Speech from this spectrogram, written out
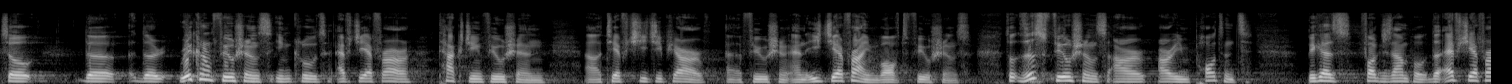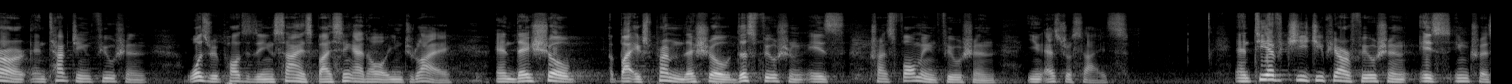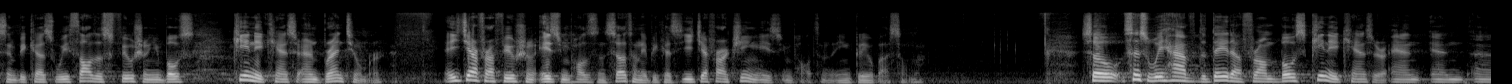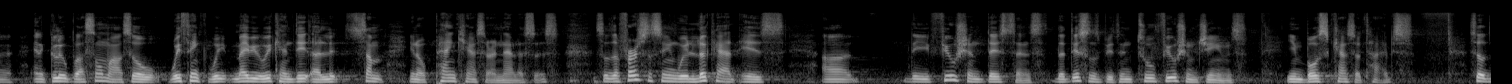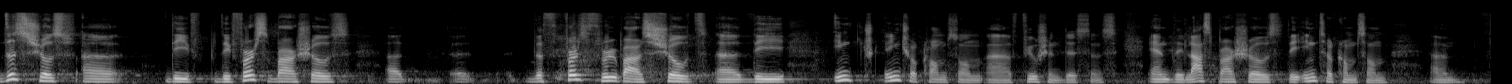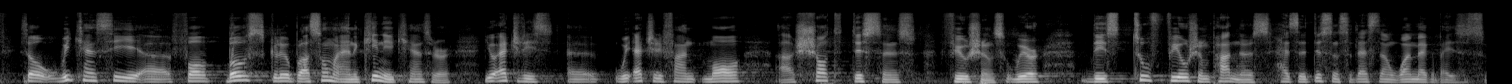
So the, the recurrent fusions include FGFR, TACC gene fusion, uh, TFG GPR uh, fusion, and EGFR involved fusions. So these fusions are, are important because, for example, the FGFR and TACC gene fusion was reported in Science by Singh et al. in July, and they show, by experiment, they show this fusion is transforming fusion in astrocytes. And TFG GPR fusion is interesting because we saw this fusion in both kidney cancer and brain tumor. And EGFR fusion is important certainly because EGFR gene is important in glioblastoma. So since we have the data from both kidney cancer and, and, uh, and glioblastoma, so we think we, maybe we can do a, some you know, pan-cancer analysis. So the first thing we look at is uh, the fusion distance, the distance between two fusion genes in both cancer types. So this shows, uh, the, the first bar shows, uh, uh, the first three bars showed uh, the intrachromosome uh, fusion distance, and the last bar shows the interchromosome. Um, so we can see uh, for both glioblastoma and kidney cancer, you actually, we actually find more short distance fusions where these two fusion partners has a distance less than one megabases.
